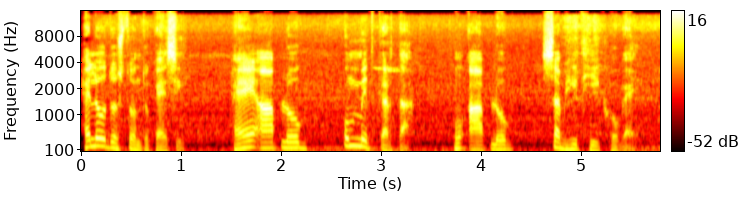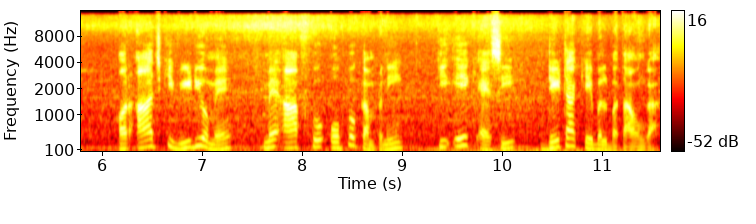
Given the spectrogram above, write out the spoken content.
हेलो दोस्तों तो कैसी? हैं आप लोग? उम्मीद करता हूँ आप लोग सभी ठीक हो गए। और आज की वीडियो में मैं आपको ओप्पो कंपनी की एक ऐसी डेटा केबल बताऊँगा,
